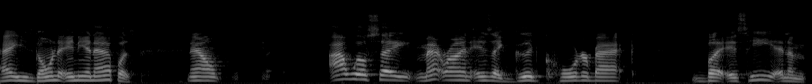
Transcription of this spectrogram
hey, he's going to Indianapolis. Now, I will say Matt Ryan is a good quarterback, but is he an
